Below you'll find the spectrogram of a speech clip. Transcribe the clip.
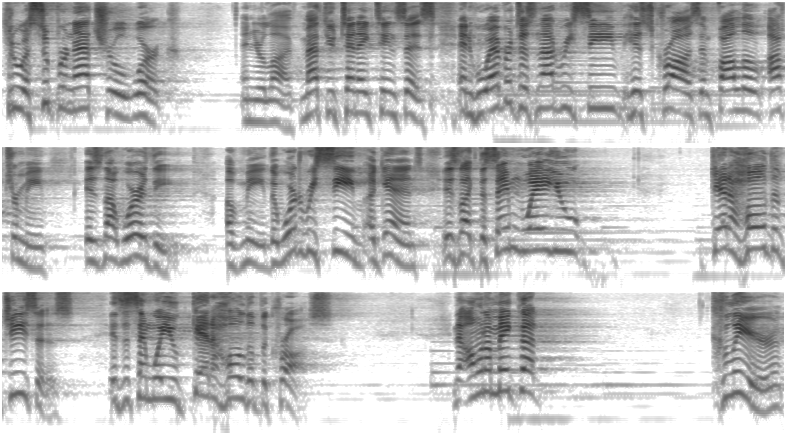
through a supernatural work in your life. Matthew 10 18 says, And whoever does not receive his cross and follow after me is not worthy of me. The word receive, again, is like the same way you get a hold of Jesus, is the same way you get a hold of the cross. Now, I want to make that clear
